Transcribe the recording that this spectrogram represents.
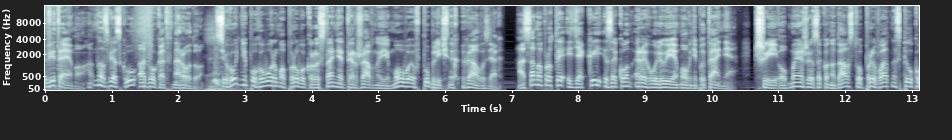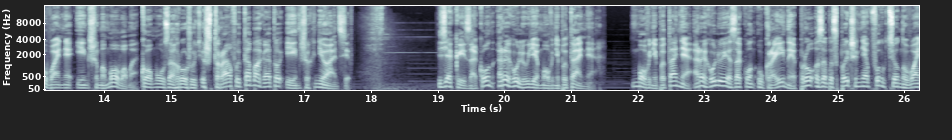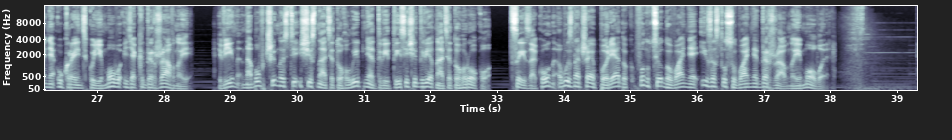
Вітаємо на зв'язку адвокат народу. Сьогодні поговоримо про використання державної мови в публічних галузях, а саме про те, який закон регулює мовні питання, чи обмежує законодавство приватне спілкування іншими мовами, кому загрожують штрафи та багато інших нюансів. Який закон регулює мовні питання? Мовні питання регулює закон України про забезпечення функціонування української мови як державної. Він набув чинності 16 липня 2019 року. Цей закон визначає порядок функціонування і застосування державної мови.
